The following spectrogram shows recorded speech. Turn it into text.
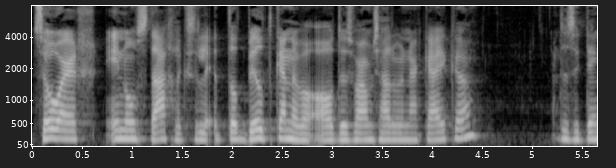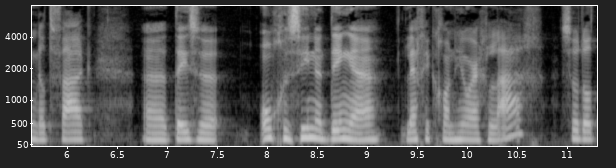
zo erg in ons dagelijkse leven, dat beeld kennen we al, dus waarom zouden we naar kijken? Dus ik denk dat vaak uh, deze ongeziene dingen leg ik gewoon heel erg laag, zodat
